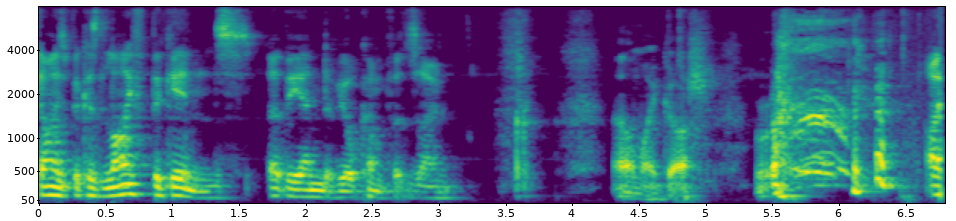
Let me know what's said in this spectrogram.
Guys, because life begins at the end of your comfort zone. Oh my gosh. I,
